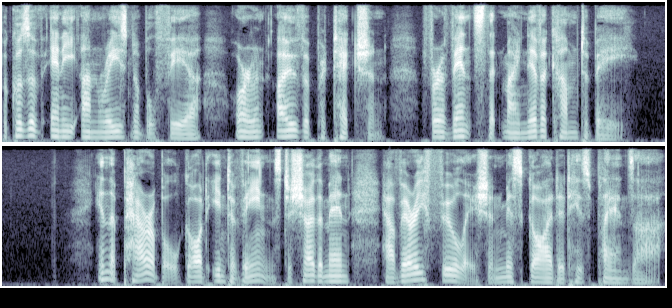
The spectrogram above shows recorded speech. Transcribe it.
because of any unreasonable fear or an overprotection for events that may never come to be. In the parable, God intervenes to show the men how very foolish and misguided his plans are.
